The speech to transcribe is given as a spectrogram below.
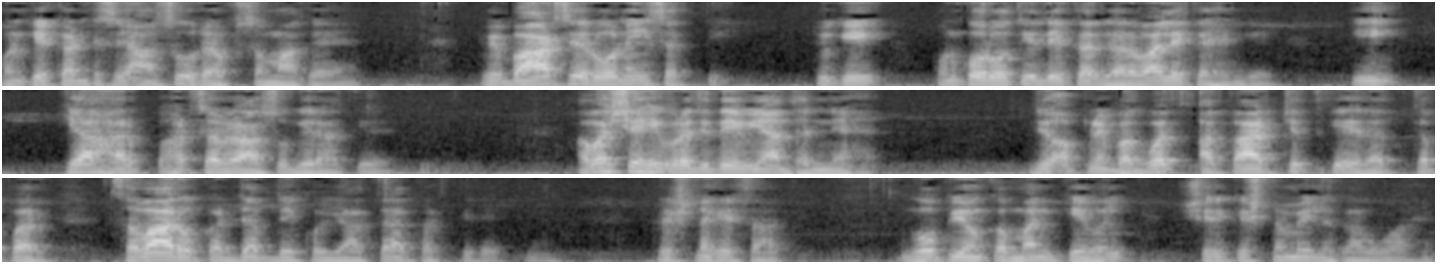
उनके कंठ से आँसू रफ समा गए हैं। वे बाहर से रो नहीं सकती, क्योंकि उनको रोती देखकर घर वाले कहेंगे कि, क्या हर हर समय आँसू गिराती रहती है? अवश्य ही व्रज देवियाँ धन्य हैं, जो अपने भगवत आकार चित्त के रथ पर सवार होकर जब देखो यात्रा करती रहती हैं। कृष्ण के साथ, गोपियों का मन केवल श्री कृष्ण में लगा हुआ है।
